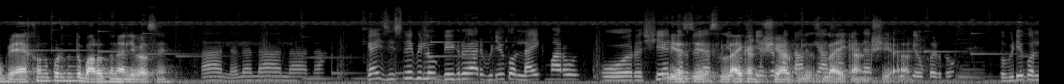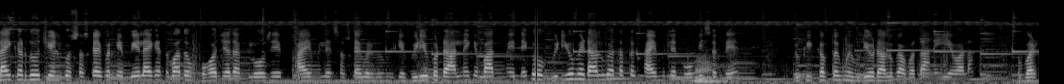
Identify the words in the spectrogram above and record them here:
ওকে এখন পর্যন্ত বারো জন অ্যালিভ আছে ला ला ला ला ला ला गाइस जितने भी लोग देख रहे हो यार वीडियो को लाइक मारो और शेयर Yes, कर दो यार yes, वीडियो like को and share share, करना काफी please, आसान like रहता and है, Facebook share. के ऊपर दो तो वीडियो को लाइक कर दो चैनल को सब्सक्राइब करके बेल आइकन दबा दो बहुत ज्यादा क्लोज है 5 मिलियन सब्सक्राइबर भी मिल वीडियो को डालने के बाद मैं देखो वीडियो में डालूंगा तब तक 5 मिलियन हो भी हाँ। सकते हैं क्योंकि कब तक मैं वीडियो डालूंगा पता नहीं ये वाला तो बट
